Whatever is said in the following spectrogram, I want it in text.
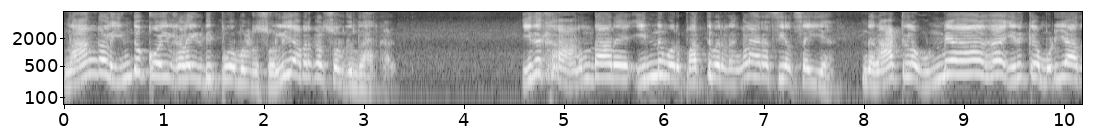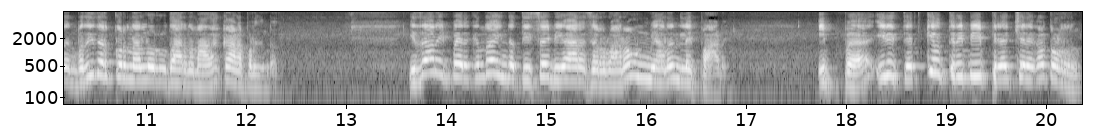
நாங்கள் இந்து கோயில்களை இடிப்போம் என்று சொல்லி அவர்கள் சொல்கின்றார்கள். இது காணும் தானே இன்னும் ஒரு பத்து வருடங்கள் அரசியல் செய்ய. இந்த நாட்டில் உண்மையாக இருக்க முடியாது என்பது இதற்கு ஒரு நல்ல ஒரு உதாரணமாக காணப்படுகின்றது. இதுதான் இப்போ இருக்கின்ற இந்த திசை பிகார தொடர்பான உண்மையான நிலைப்பாடு. இப்போ இனி தெற்கில் திரும்பி பிரச்சனைகள் தொடரும்.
